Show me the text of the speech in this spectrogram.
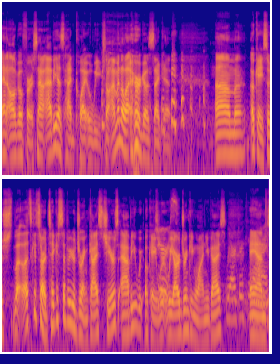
And I'll go first. Now, Abby has had quite a week, so I'm gonna let her go second. um. Okay, so sh- let, us get started. Take a sip of your drink, guys. Cheers, Abby. We, okay, we're, we are drinking wine, you guys. We are drinking And wine.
